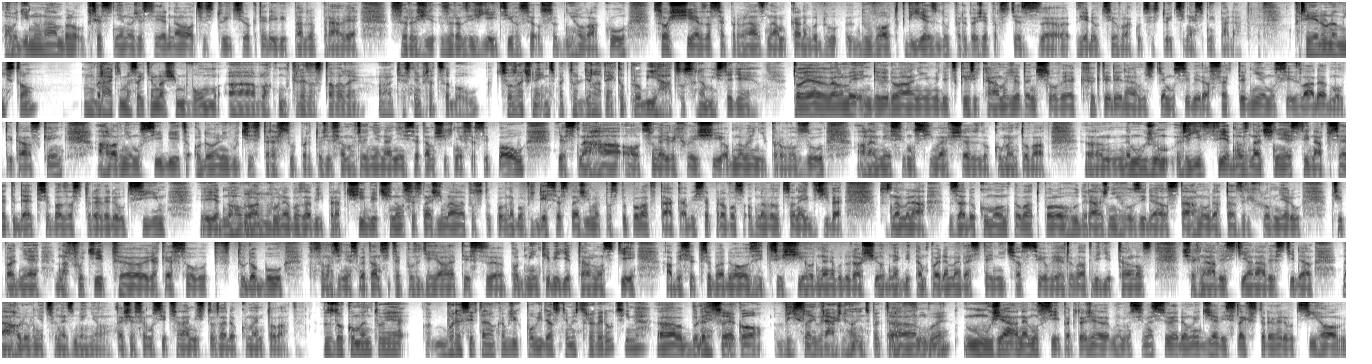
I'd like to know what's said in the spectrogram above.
hodinu nám bylo upřesněno, že se jednalo o cestujícího, který vypadl právě z, roži, z rozjíždějícího se osobního vlaku, což je zase pro nás známka nebo důvod k výjezdu, protože prostě z, z jedoucího vlaku cestující nesmí padat. Přijedu na místo, Vrátíme se k těm našim dvou uh, vlakům, které zastavili uh, těsně před sebou. Co začne inspektor dělat? Jak to probíhá? Co se na místě děje? To je velmi individuální. My vždycky říkáme, že ten člověk, který je na místě, musí být asertivní, musí zvládat multitasking a hlavně musí být odolný vůči stresu, protože samozřejmě na něj se tam všichni sesypou. Je snaha o co nejrychlejší obnovení provozu, ale my si musíme vše zdokumentovat. Uh, nemůžu říct jednoznačně, jestli napřed jde třeba za strojvedoucím jednoho vlaku mm-hmm. nebo za výpravčím většinou se snažíme ale postupovat, nebo vždy se snažíme postupovat tak, aby se provoz obnovil co nejdříve. To znamená zadokumentovat polohu drážních vozidel, stáhnout data z rychloměru, případně nafotit, eh, jaké jsou v tu dobu, samozřejmě jsme tam sice později, ale ty podmínky viditelnosti, aby se třeba do zítřejšího dne nebo do dalšího dne, kdy tam pojedeme ve stejný čas si ověřovat viditelnost všech návěstí a návěstidel, náhodou něco nezměnilo. Takže se musí celé místo zadokumentovat. Zdokumentuje, bude si v ten okamžik povídat s těmi strojvedoucími? Uh, bude Něco si... jako výslech drážního inspektora uh, funguje? Může a nemusí, protože musíme si uvědomit, že výslech strojvedoucího,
